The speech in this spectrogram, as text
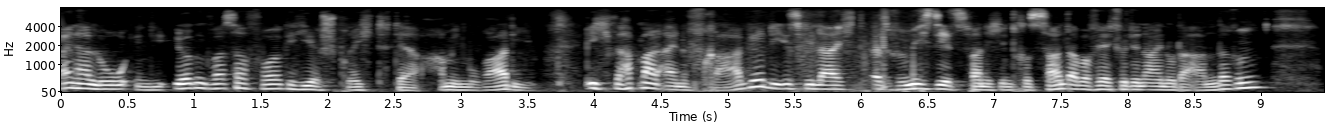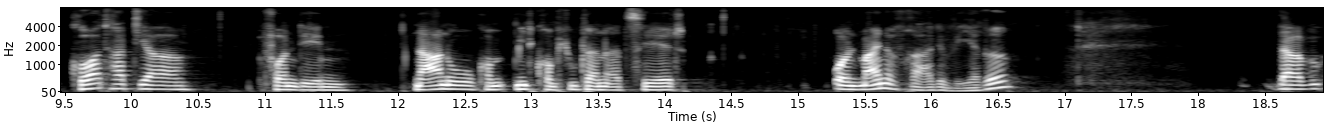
Ein Hallo in die Irgendwasser-Folge. Hier spricht der Armin Muradi. Ich habe mal eine Frage, die ist vielleicht, also für mich ist sie jetzt zwar nicht interessant, aber vielleicht für den einen oder anderen. Kurt hat ja von den Nano-Mietcomputern erzählt. Und meine Frage wäre, da,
